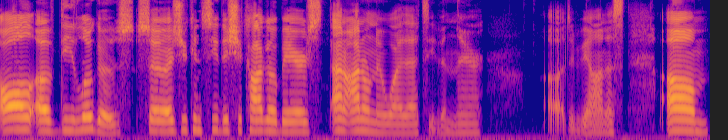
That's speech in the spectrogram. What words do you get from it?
all of the logos. So as you can see, the Chicago Bears, I don't, I don't know why that's even there, uh, to be honest. Um,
